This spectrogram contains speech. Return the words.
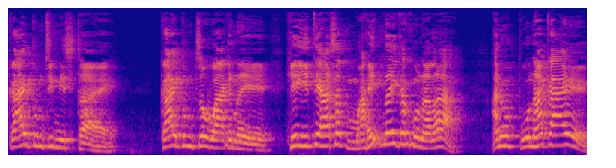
काय तुमची निष्ठा आहे? काय तुमचं वागणं आहे? हे इतिहासात माहीत नाही का कोणाला? आणि मग पुन्हा काय?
